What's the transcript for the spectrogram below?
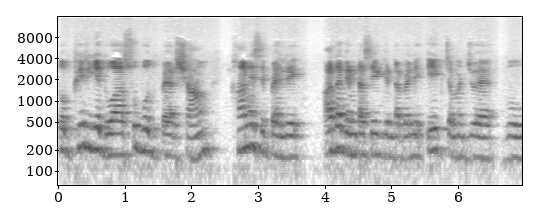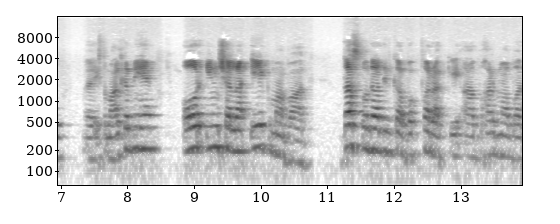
تو پھر یہ دعا صبح، دوپہر، شام کھانے سے پہلے، آدھا گھنٹہ سے ایک گھنٹہ پہلے ایک چمچ جو ہے وہ استعمال کرنی ہے۔ اور انشاءاللہ ایک ماہ بعد دس پندرہ دن کا وقفہ رکھ کے آپ ہر ماہ بعد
